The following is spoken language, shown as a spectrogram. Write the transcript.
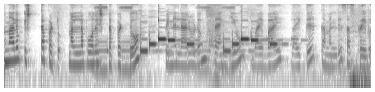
എന്നാലും ഇഷ്ടപ്പെട്ടു. നല്ല പോലെ ഇഷ്ടപ്പെട്ടു. പിന്നെ എല്ലാവരോടും thank you bye bye like comment subscribe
